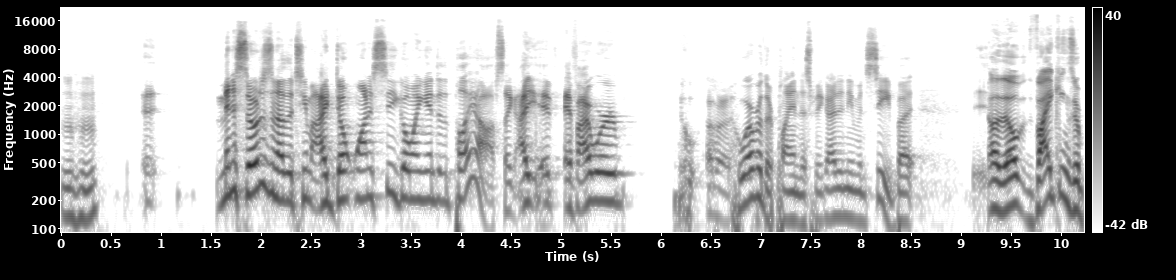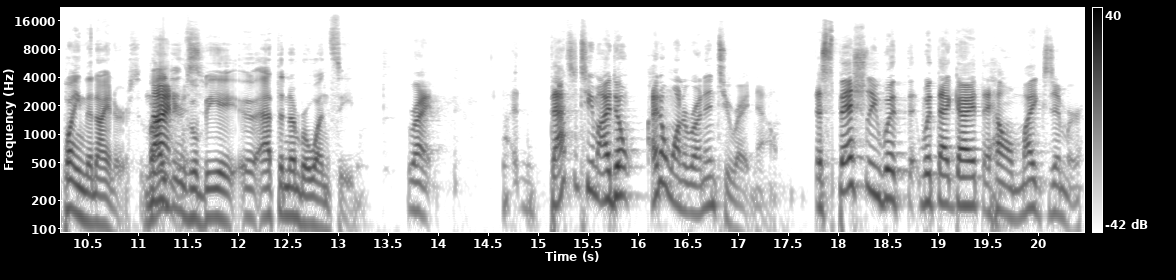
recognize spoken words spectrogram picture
Mm-hmm. Minnesota's another team I don't want to see going into the playoffs. Like I, if if I were uh, whoever they're playing this week, I didn't even see, but Oh, the Vikings are playing the Niners. Vikings will be uh, at the number one seed. Right. That's a team I don't I don't want to run into right now. Especially with with that guy at the helm, Mike Zimmer.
